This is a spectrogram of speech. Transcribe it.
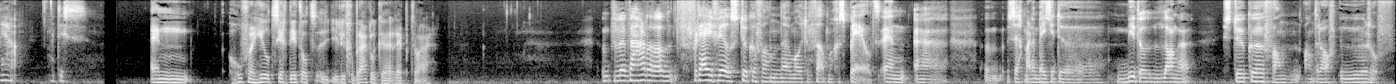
Ja, het is. En hoe verhield zich dit tot eh, jullie gebruikelijke repertoire? We, hadden al vrij veel stukken van uh, Morten Veldman gespeeld. En uh, zeg maar een beetje de middellange stukken van anderhalf uur of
